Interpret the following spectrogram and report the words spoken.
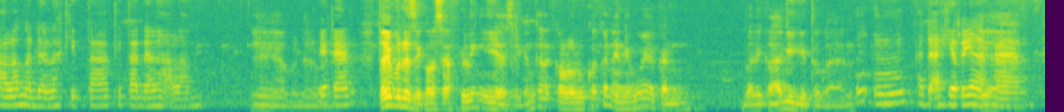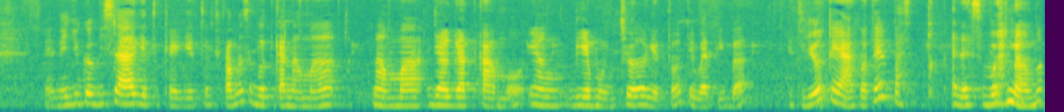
alam adalah kita kita adalah alam Iya, iya, benar. ya benar. kan Tapi bener sih kalau self healing iya sih kan karena kalau luka kan anyway akan balik lagi gitu kan. Mm-mm, pada akhirnya Iya. kan Ya, ini juga bisa gitu kayak gitu kamu sebutkan nama nama jagat kamu yang dia muncul gitu tiba-tiba itu juga kayak aku tuh pas ada sebuah nama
